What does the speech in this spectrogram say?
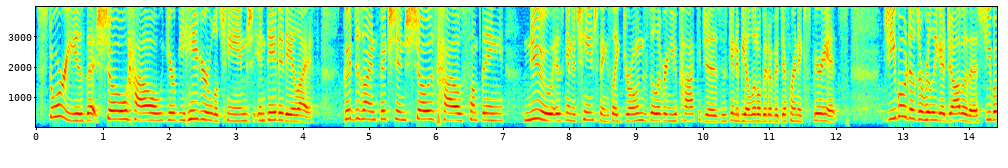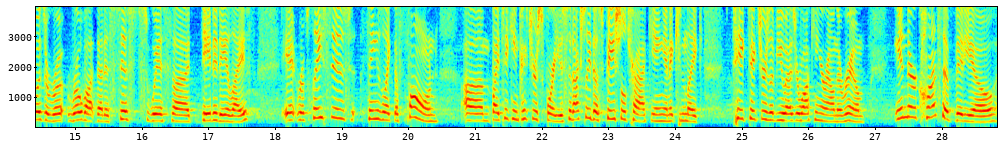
stories that show how your behavior will change in day-to-day life. Good design fiction shows how something new is going to change things, like drones delivering you packages is going to be a little bit of a different experience. Jibo does a really good job of this. Jibo is a ro robot that assists with uh, day-to-day -day life. It replaces things like the phone um, by taking pictures for you. So it actually does facial tracking and it can like take pictures of you as you're walking around the room in their concept video,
